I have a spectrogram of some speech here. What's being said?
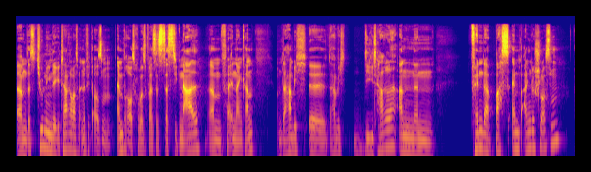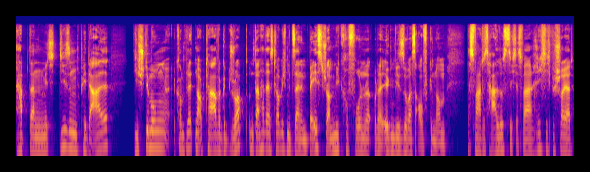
ähm, das Tuning der Gitarre, was im Endeffekt aus dem Amp rauskommt, also quasi das, das Signal ähm, verändern kann. Und da habe ich, äh, hab ich die Gitarre an einen Fender Bass Amp angeschlossen, habe dann mit diesem Pedal die Stimmung komplett eine Oktave gedroppt und dann hat er es, glaube ich, mit seinem Bassdrum-Mikrofon oder, irgendwie sowas aufgenommen. Das war total lustig, das war richtig bescheuert,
